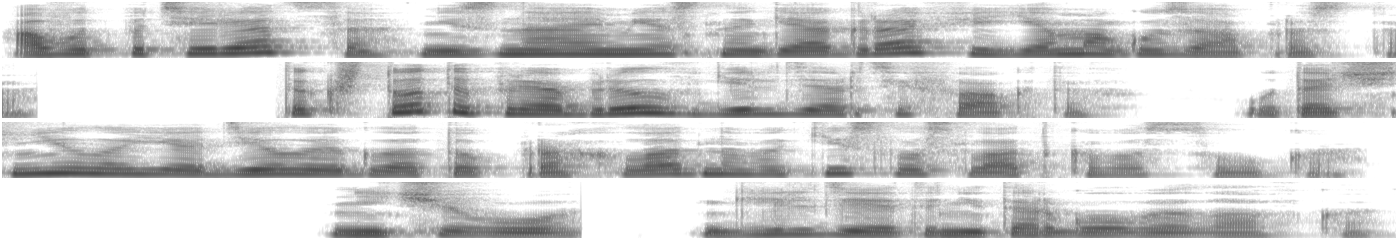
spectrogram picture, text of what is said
а вот потеряться, не зная местной географии, я могу запросто. Так что ты приобрел в гильдии артефактов? Уточнила я, делая глоток прохладного кисло-сладкого сока. Ничего, гильдия – это не торговая лавка.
